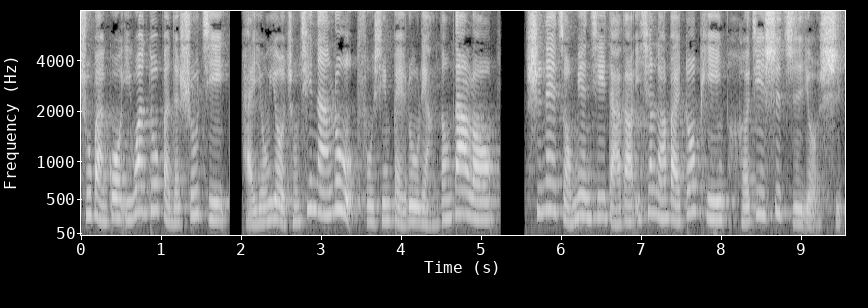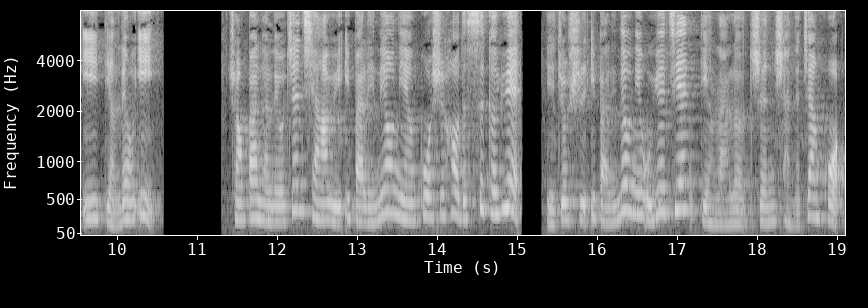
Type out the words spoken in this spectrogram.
出版过一万多本的书籍，还拥有重庆南路、复兴北路两栋大楼，室内总面积达到一千两百多平，合计市值有十一点六亿。创办人刘振强于一百零六年过世后的四个月，也就是一百零六年五月间，点燃了争产的战火。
